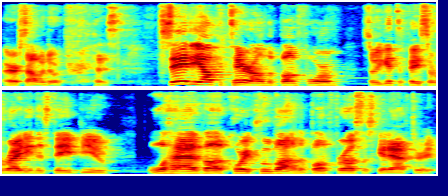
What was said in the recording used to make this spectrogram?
or Salvador Perez, Sandy Alcantara on the bump for him. So you get to face a righty in this debut. We'll have uh, Corey Kluber on the bump for us. Let's get after it.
